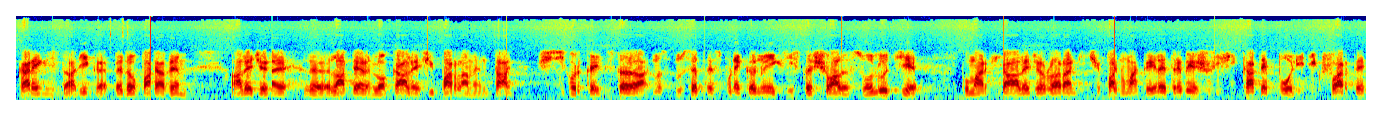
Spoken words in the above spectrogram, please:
care există. Adică, pe de o parte, avem alegerile uh, la teren, locale și parlamentare și sigur că există, nu, nu se poate spune că nu există și o altă soluție cum ar fi a alegerilor anticipate, numai că ele trebuie justificate politic foarte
